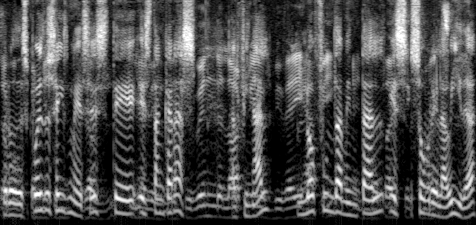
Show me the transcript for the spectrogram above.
pero después de seis meses te estancarás. Al final, lo fundamental es sobre la vida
